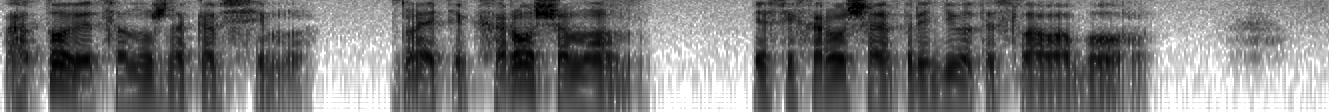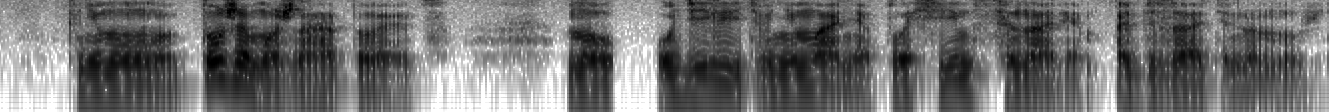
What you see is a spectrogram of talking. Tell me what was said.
Готовиться нужно ко всему. Знаете, к хорошему, если хорошее придет, и слава Богу, к нему тоже можно готовиться. Но уделить внимание плохим сценариям обязательно нужно.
